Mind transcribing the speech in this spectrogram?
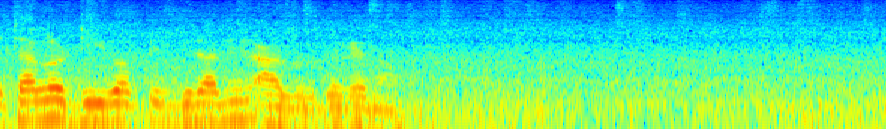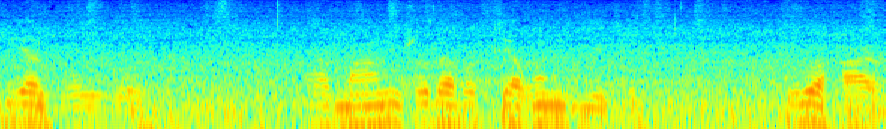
এটা হলো ডি বাপির বিরিয়ানির আলু, দেখে নাও। কি আর বলব? আর মাংস দেখো কেমন দিয়েছে। পুরো হাড়।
